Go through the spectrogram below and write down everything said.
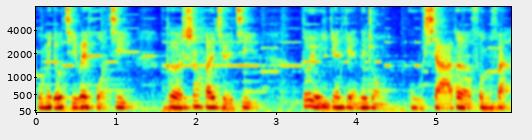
我们有几位伙计，各身怀绝技，都有一点点那种武侠的风范。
